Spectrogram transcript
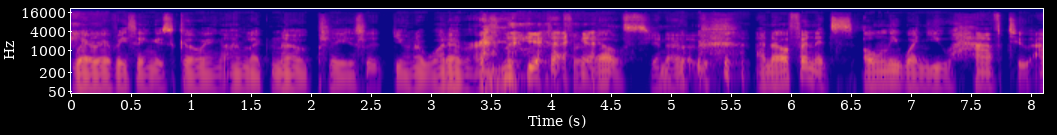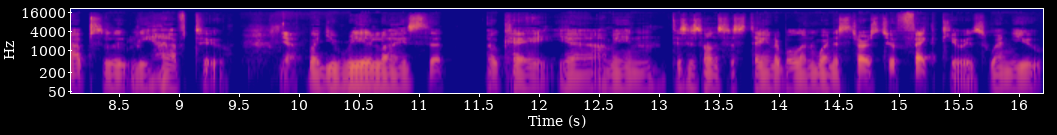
where everything is going i'm like no please let you know whatever yeah, yeah. else you know no. and often it's only when you have to absolutely have to yeah when you realize that okay yeah i mean this is unsustainable and when it starts to affect you is when you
